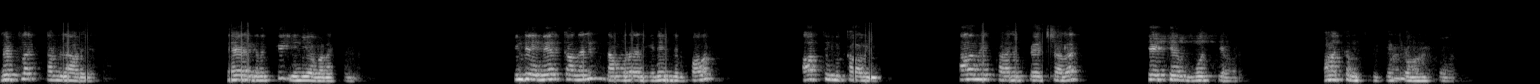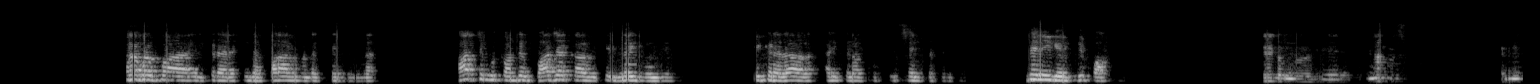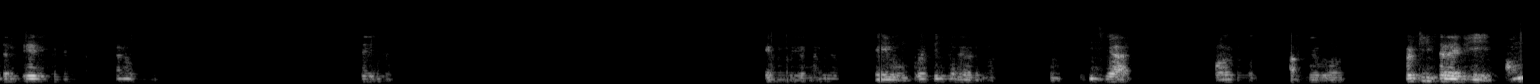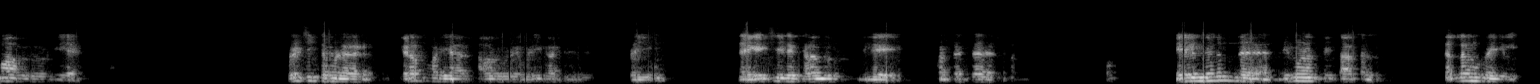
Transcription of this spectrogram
Reflect Tamil Nadu. நேயர்களுக்கு இனிய வணக்கங்கள் இன்றைய நேர்காணலில் நம்முடன் இணைந்திருப்பவர் அதிமுகவின் தலைமை கழக பேச்சாளர் கே. கே. மூர்த்தி அவர் வணக்கம் திரு கே. கே. மூர்த்தி அவர் பரபரப்பா இருக்கிற இந்த பாராளுமன்ற தேர்தலில் அதிமுக வந்து பாஜகவுக்கு விலகி வந்து இருக்கிறதா அறிக்கைலாம் கொடுத்து செயல்பட்டிருக்கிறார் இதை நீங்க எப்படி பார்க்கணும் உங்களுடைய என்னுடைய மனித தெய்வம் புரட்சித் தலைவர் எம்ஜிஆர் தலைவி அம்மா அவர்களுடைய புரட்சி தமிழர் எடப்பாடியார் அவர்களுடைய வழிகாட்டுதலின்படியும் நிகழ்ச்சியிலே கலந்து கொள்வதிலே மற்ற மேலும் மேலும் இந்த நிறுவனத்தை தாக்கல் நல்ல முறையில்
